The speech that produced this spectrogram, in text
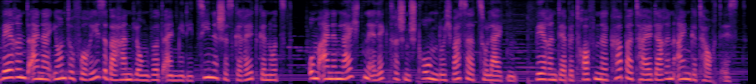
Während einer Iontophorese-Behandlung wird ein medizinisches Gerät genutzt, um einen leichten elektrischen Strom durch Wasser zu leiten, während der betroffene Körperteil darin eingetaucht ist.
